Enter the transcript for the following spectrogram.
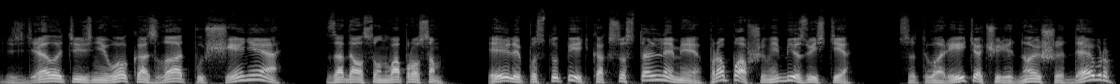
«Сделать из него козла отпущения?» — задался он вопросом. «Или поступить, как с остальными, пропавшими без вести? Сотворить очередной шедевр?»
